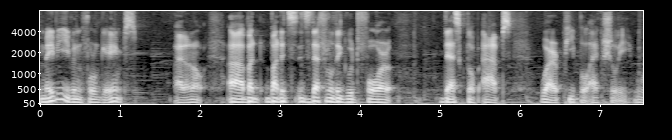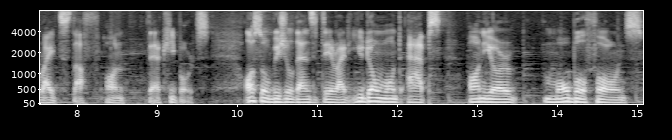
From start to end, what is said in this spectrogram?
maybe even for games. I don't know, uh, but but it's it's definitely good for desktop apps where people actually write stuff on their keyboards. Also visual density, right? You don't want apps on your mobile phones.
